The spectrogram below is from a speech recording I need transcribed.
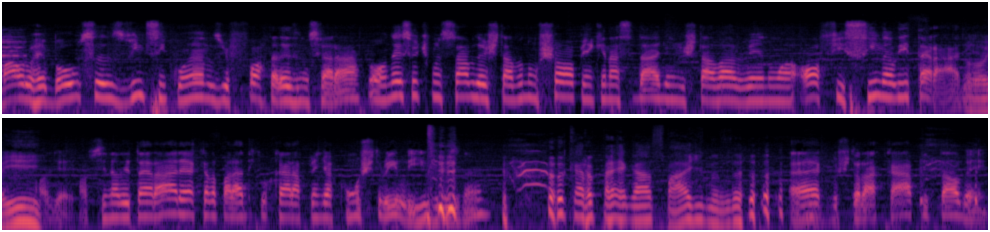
Mauro Rebouças, 25 anos, de Fortaleza, no Ceará. Bom, nesse último sábado eu estava num shopping aqui na cidade onde estava havendo uma oficina literária. Oi. Olha aí. Oficina literária é aquela parada que o cara aprende a construir livros, né? O cara pregar as páginas, né? É, costurar a capa e tal, bem.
